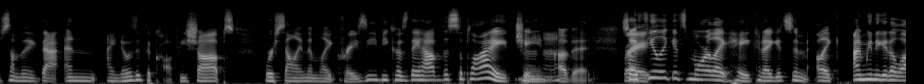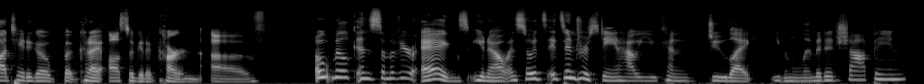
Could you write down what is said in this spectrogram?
something like that. And I know that the coffee shops were selling them like crazy because they have the supply chain Mhm. of it. So I feel like it's more like, hey, could I get some, like, I'm going to get a latte to go, but could I also get a carton of oat milk and some of your eggs, you know? And so it's it's interesting how you can do like even limited shopping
